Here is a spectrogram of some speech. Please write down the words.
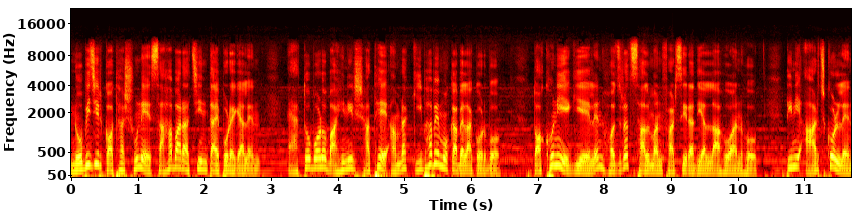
নবীজির কথা শুনে সাহাবারা চিন্তায় পড়ে গেলেন, এত বড় বাহিনীর সাথে আমরা কীভাবে মোকাবেলা করব? তখনই এগিয়ে এলেন হজরত সালমান ফার্সি রাদিয়াল্লাহু তিনি আর্জ করলেন,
